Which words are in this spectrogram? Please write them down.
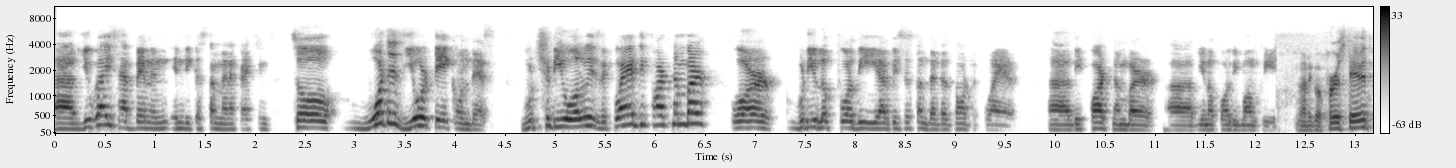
Uh, you guys have been in, in the custom manufacturing. So what is your take on this? Would should you always require the part number, or would you look for the ERP system that does not require uh, the part number, uh, you know, for the BOM creation? You want to go first, David?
